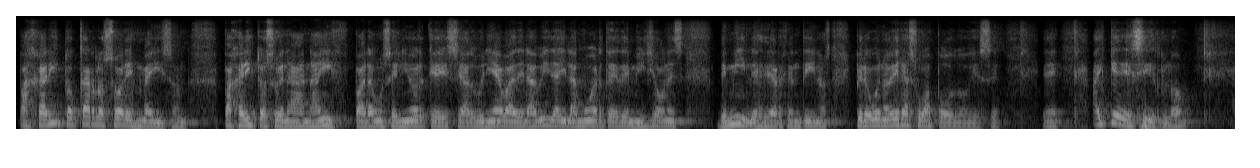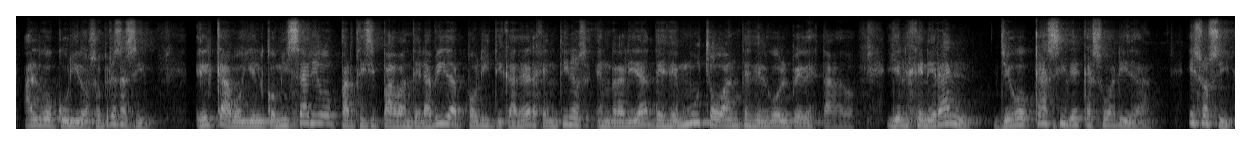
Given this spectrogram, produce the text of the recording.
Pajarito Carlos Suárez Mason. Pajarito suena a naif para un señor que se adueñaba de la vida y la muerte de millones, de miles de argentinos. Pero bueno, era su apodo ese. Eh, hay que decirlo, algo curioso, pero es así. El cabo y el comisario participaban de la vida política de argentinos en realidad desde mucho antes del golpe de Estado. Y el general llegó casi de casualidad. Eso sí,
